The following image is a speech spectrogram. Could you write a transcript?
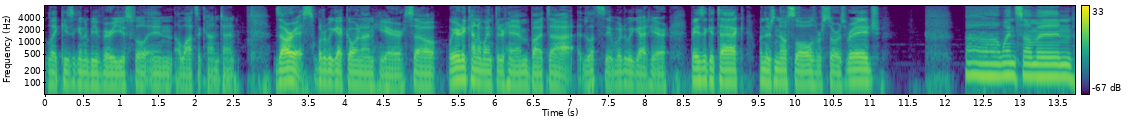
like he's going to be very useful in uh, lots of content. Xaris, what do we got going on here? So we already kind of went through him, but uh, let's see, what do we got here? Basic attack, when there's no souls, restores rage. Uh, when summon,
